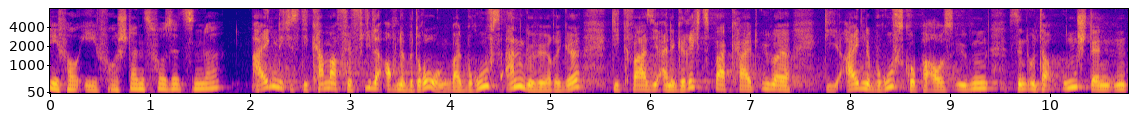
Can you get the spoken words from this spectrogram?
DVE-Vorstandsvorsitzender, eigentlich ist die Kammer für viele auch eine Bedrohung, weil Berufsangehörige, die quasi eine Gerichtsbarkeit über die eigene Berufsgruppe ausüben, sind unter Umständen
